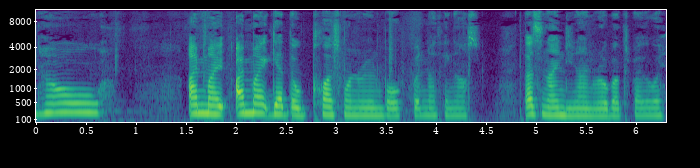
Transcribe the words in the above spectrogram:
No. I might I might get the plus one rune bulk, but nothing else. That's 99 Robux, by the way.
